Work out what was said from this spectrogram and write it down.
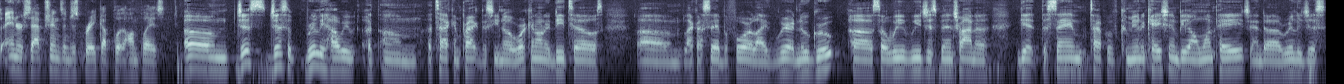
interceptions and just break up on plays? Um, just just really how we uh, um, attack in practice. You know, working on the details. Um, like I said before, like we're a new group, uh, so we we just been trying to get the same type of communication, be on one page, and uh, really just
